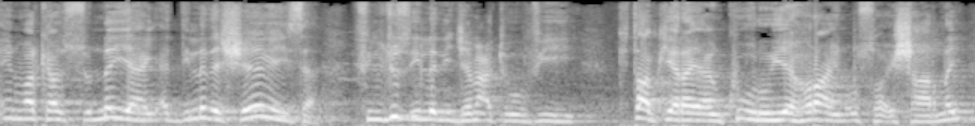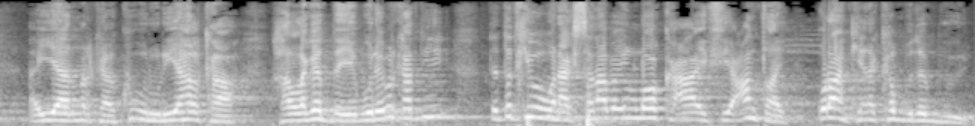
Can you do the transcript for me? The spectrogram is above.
in markaa sunno yahay adilada sheegaysa fi ljuzi aladii jamactuhu fiihi kitaabkii yar aan ku ururiyey hore aynu u soo ishaarnay ayaan markaa ku ururiyey halkaa ha laga daya buu marka haddii de dadkiiba wanaagsanaaba in loo kaca ay fiican tahay qur'aankiina ka mudan buu yidhi.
